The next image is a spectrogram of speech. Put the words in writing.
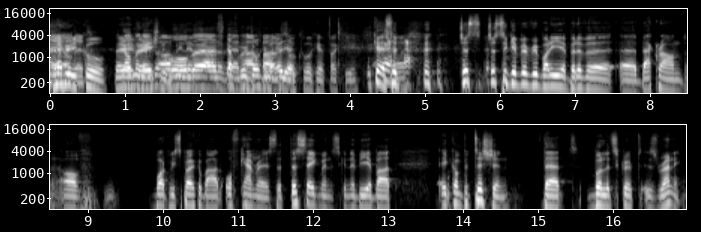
Nailed Very cool. Very, very cool. of all the stuff we were talking about earlier. So cool. Okay, fuck you. Okay, so just just to give everybody a bit of a, a background of what we spoke about off camera is that this segment is going to be about a competition that Bullet Script is running.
